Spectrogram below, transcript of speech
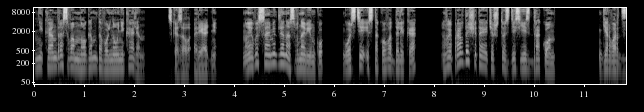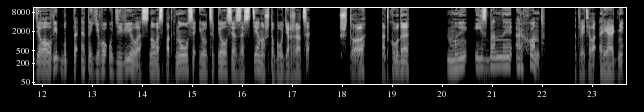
«Никандрос во многом довольно уникален», — сказала Ариадни. «Но и вы сами для нас в новинку. Гости из такого далека. Вы правда считаете, что здесь есть дракон?» Гервард сделал вид, будто это его удивило, снова споткнулся и уцепился за стену, чтобы удержаться. «Что? Откуда?» «Мы избранные Архонт», — ответила Ариадни.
